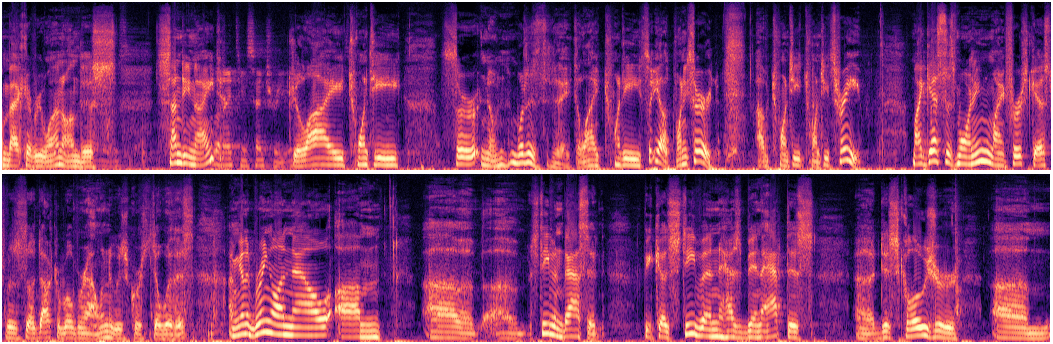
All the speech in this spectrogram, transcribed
welcome back, everyone, on this Sunday night, the 19th century. July 23rd. No, what is today? July 23rd. Yeah, 23rd of 2023. My guest this morning, my first guest was uh, Dr. Wilbur Allen, who is, of course, still with us. I'm going to bring on now um, uh, uh, Stephen Bassett because Stephen has been at this uh, disclosure um,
